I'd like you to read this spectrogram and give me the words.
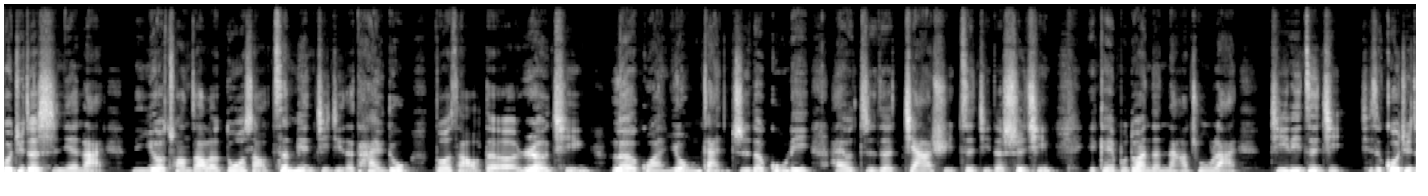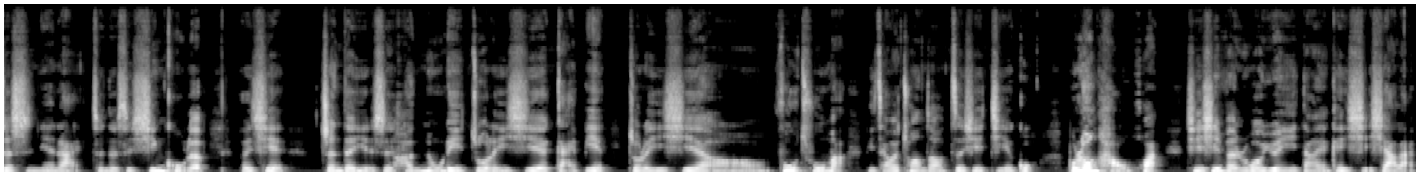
过去这十年来，你又创造了多少正面积极的态度？多少的热情、乐观、勇敢、值得鼓励，还有值得嘉许自己的事情，也可以不断的拿出来激励自己。其实过去这十年来，真的是辛苦了，而且真的也是很努力，做了一些改变，做了一些呃付出嘛，你才会创造这些结果。不论好坏。其实新粉如果愿意，当然也可以写下来。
